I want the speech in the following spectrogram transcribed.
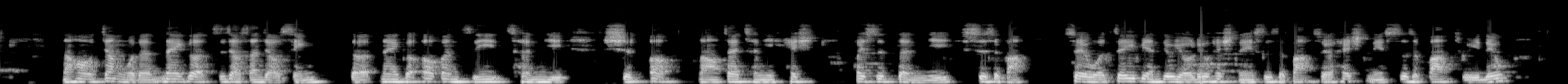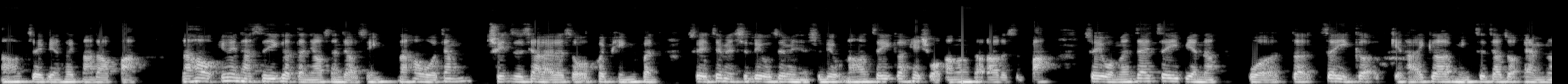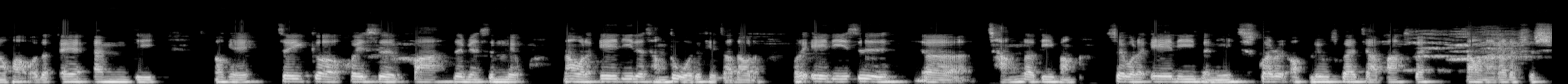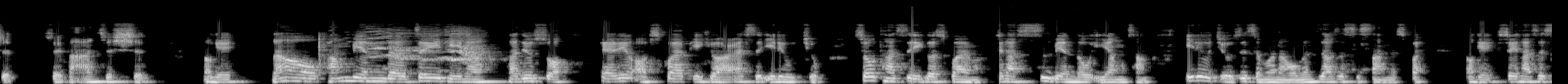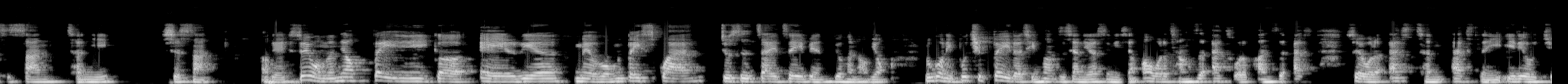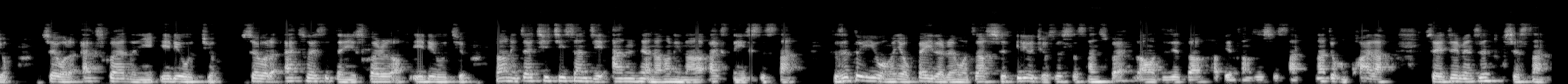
然后将我的那个直角三角形的那个二分之一乘以十二，然后再乘以 h，会是等于四十八。所以我这一边就有六 h 等于四十八，所以 h 等于四十八除以六，然后这边会达到八。然后因为它是一个等腰三角形，然后我这样垂直下来的时候会平分，所以这边是六，这边也是六。然后这一个 h 我刚刚找到的是八，所以我们在这一边呢，我的这一个给它一个名字叫做 m 的话，我的 AMD，OK，这一个会是八，这边是六，那我的 AD 的长度我就可以找到了。我的 AD 是呃长的地方，所以我的 AD 等于 square root of 六 square 加八 square，那我拿到的是十，所以答案是十，OK。然后旁边的这一题呢，它就说 area of square PQRS 是一六九，所以它是一个 square 嘛，所以它四边都一样长。一六九是什么呢？我们知道是十三的 square，OK，所以它是十三乘以十三。OK，所以我们要背一个 area 没有，我们背 square 就是在这一边就很好用。如果你不去背的情况之下，你要心里想，哦，我的长是 x，我的宽是 x，所以我的 x 乘 x 等于一六九，所以我的 x square 等于一六九，所以我的 x 会是等于 square root of 一六九。然后你再去计算机按一下，然后你拿到 x 等于十三。可是对于我们有背的人，我知道是一六九是十三 square，然后我直接知道它边长是十三，那就很快了。所以这边是十三。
